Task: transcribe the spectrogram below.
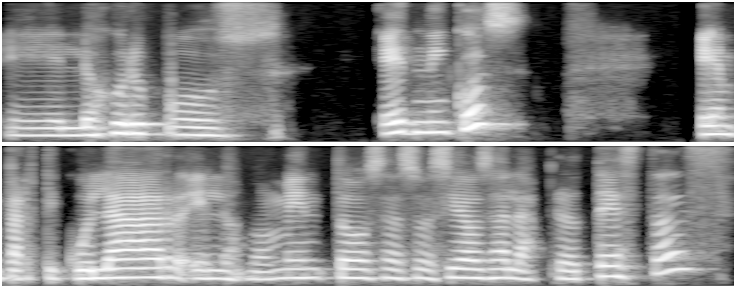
eh, los grupos étnicos, en particular en los momentos asociados a las protestas.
